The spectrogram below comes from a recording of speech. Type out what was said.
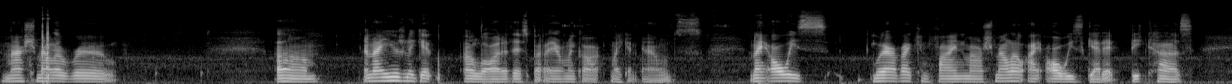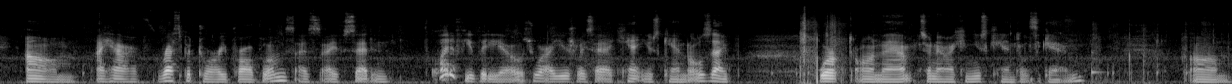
Marshmallow root. Um, and I usually get a lot of this, but I only got like an ounce. And I always wherever I can find marshmallow, I always get it because um, I have respiratory problems, as I've said in quite a few videos where I usually say I can't use candles. I've worked on that, so now I can use candles again. Um,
